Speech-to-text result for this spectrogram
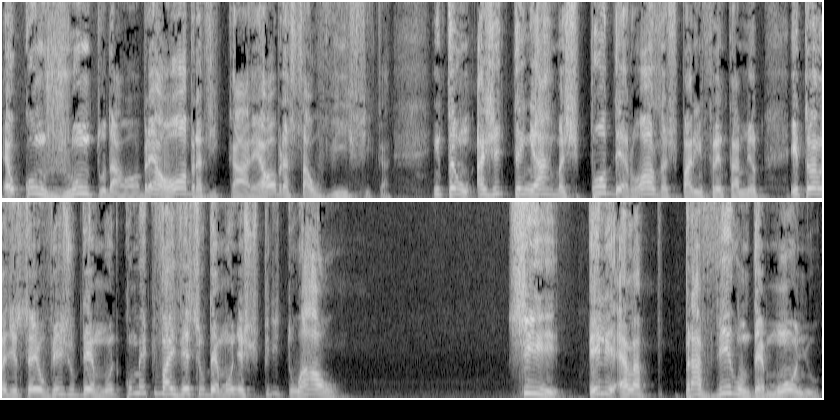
é o conjunto da obra, é a obra vicária, é a obra salvífica. Então, a gente tem armas poderosas para enfrentamento. Então ela disse: Eu vejo o demônio. Como é que vai ver se o demônio é espiritual? Se ele, ela, para ver um demônio,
